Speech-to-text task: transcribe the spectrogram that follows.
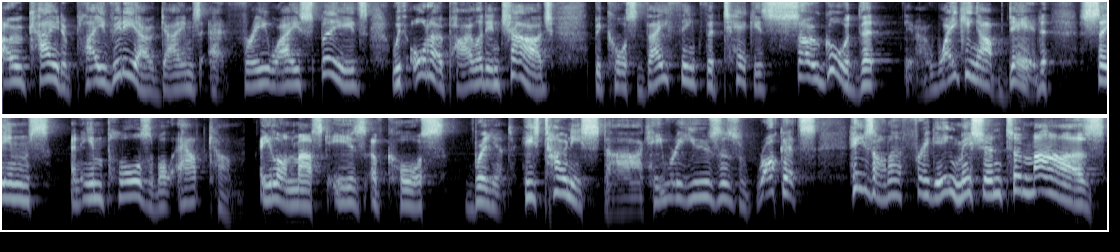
okay to play video games at freeway speeds with autopilot in charge because they think the tech is so good that, you know, waking up dead seems an implausible outcome. Elon Musk is, of course, brilliant. He's Tony Stark, he reuses rockets, he's on a frigging mission to Mars.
